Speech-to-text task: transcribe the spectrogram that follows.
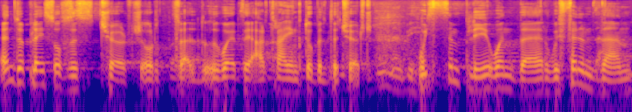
in the place of this church or where they are trying to build the church. We simply went there, we filmed them,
